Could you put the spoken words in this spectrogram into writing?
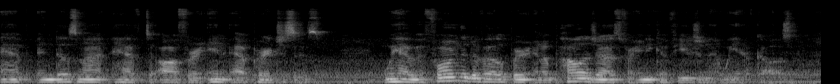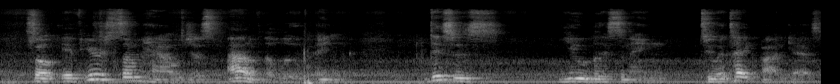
app and does not have to offer in app purchases. We have informed the developer and apologized for any confusion that we have caused. So, if you're somehow just out of the loop and this is you listening to a tech podcast,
